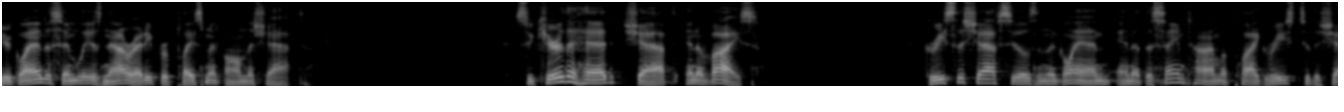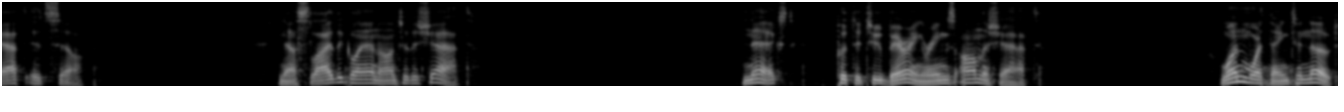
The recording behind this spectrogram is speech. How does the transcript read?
Your gland assembly is now ready for placement on the shaft. Secure the head shaft in a vise. Grease the shaft seals in the gland and at the same time apply grease to the shaft itself. Now slide the gland onto the shaft. Next, put the two bearing rings on the shaft. One more thing to note.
